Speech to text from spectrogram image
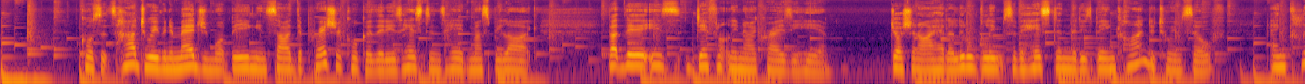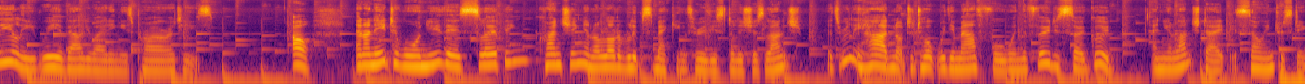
Of course, it's hard to even imagine what being inside the pressure cooker that is Heston's head must be like. But there is definitely no crazy here. Josh and I had a little glimpse of a Heston that is being kinder to himself and clearly re-evaluating his priorities. Oh, and I need to warn you there's slurping, crunching, and a lot of lip smacking through this delicious lunch. It's really hard not to talk with your mouth full when the food is so good and your lunch date is so interesting.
